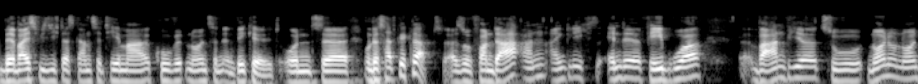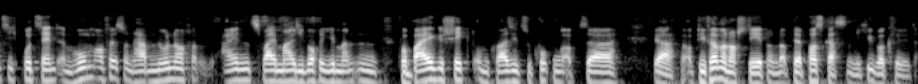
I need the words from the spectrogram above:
wer weiß, wie sich das ganze Thema Covid-19 entwickelt. Und, äh, und das hat geklappt. Also von da an, eigentlich Ende Februar, waren wir zu 99 Prozent im Homeoffice und haben nur noch ein, zweimal die Woche jemanden vorbeigeschickt, um quasi zu gucken, ob, da, ja, ob die Firma noch steht und ob der Postkasten nicht überquillt.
